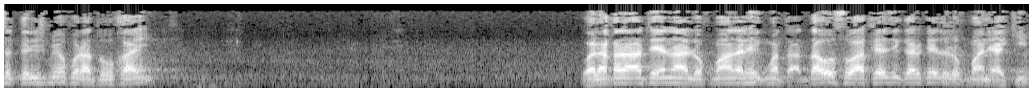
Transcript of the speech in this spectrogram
سکرشمه خوراتو خای ولقد اتینا لقمان الحکمت دا اوس واقع ذکر کړي د لقمان حکیم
